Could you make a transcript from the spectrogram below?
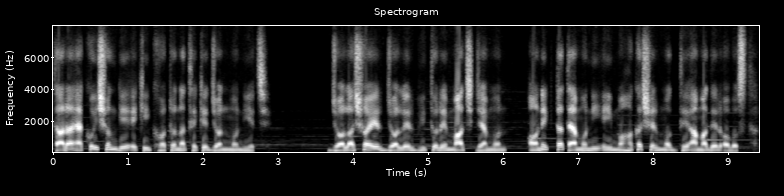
তারা একই সঙ্গে একই ঘটনা থেকে জন্ম নিয়েছে। জলাশয়ের জলের ভিতরে মাছ যেমন, অনেকটা তেমনই এই মহাকাশের মধ্যে আমাদের অবস্থান।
